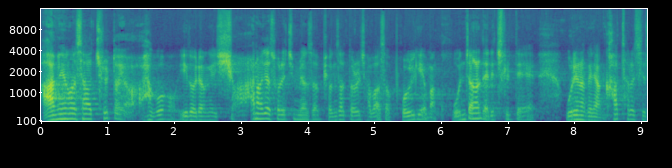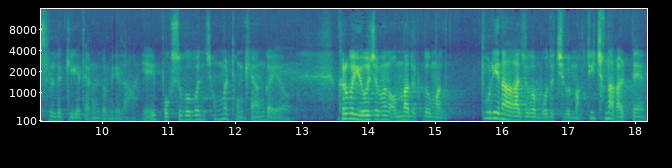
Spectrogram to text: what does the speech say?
암행어사 출도요 하고 이도령이 시원하게 소리치면서 변사또를 잡아서 볼기에 막 곤장을 내리칠 때 우리는 그냥 카타르시스를 느끼게 되는 겁니다. 이 복수극은 정말 통쾌한 거예요. 그리고 요즘은 엄마들도 막 뿔이 나가지고 모두 집을 막 뛰쳐나갈 때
